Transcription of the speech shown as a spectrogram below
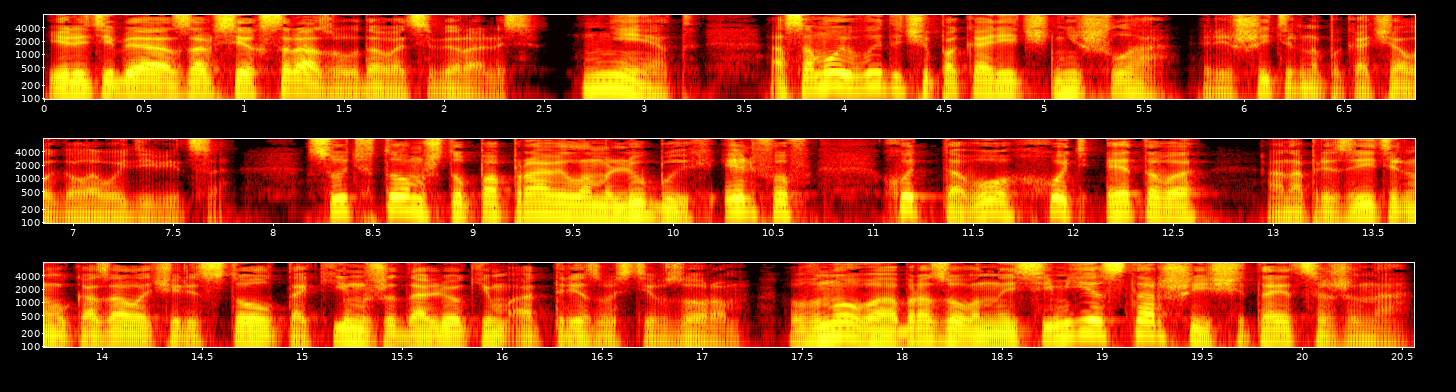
Или тебя за всех сразу выдавать собирались? Нет, о самой выдаче пока речь не шла, решительно покачала головой девица. Суть в том, что по правилам любых эльфов, хоть того, хоть этого, она презрительно указала через стол таким же далеким от трезвости взором. В новообразованной семье старшей считается жена,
